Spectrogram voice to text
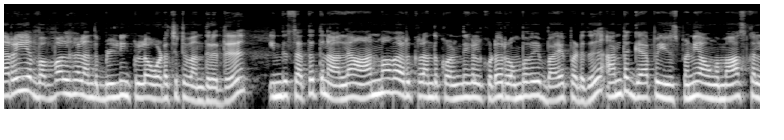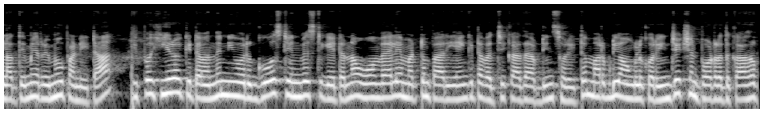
நிறைய வவ்வால்கள் அந்த பில்டிங்குள்ளே உடச்சிட்டு வந்துடுது இந்த சத்தத்தினால ஆன்மாவாக இருக்கிற அந்த குழந்தைகள் கூட ரொம்பவே பயப்படுது. அந்த கேப்பை யூஸ் பண்ணி அவங்க மாஸ்க் எல்லாத்தையுமே ரிமூவ் பண்ணிட்டா. இப்போ ஹீரோ கிட்ட வந்து நீ ஒரு கோஸ்ட் இன்வெஸ்டிகேட்டர்னா உன் வேலையை மட்டும் பாரு என்கிட்ட வச்சுக்காத அப்படின்னு சொல்லிட்டு மறுபடியும் அவங்களுக்கு ஒரு இன்ஜெக்ஷன் போடுறதுக்காக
